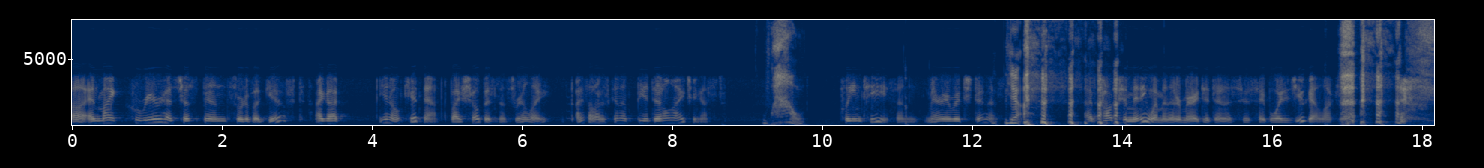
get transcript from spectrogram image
Uh, and my career has just been sort of a gift. I got, you know, kidnapped by show business, really. I thought I was going to be a dental hygienist, Wow. clean teeth, and marry a rich dentist. Yeah. I've talked to many women that are married to dentists who say, boy, did you get lucky.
